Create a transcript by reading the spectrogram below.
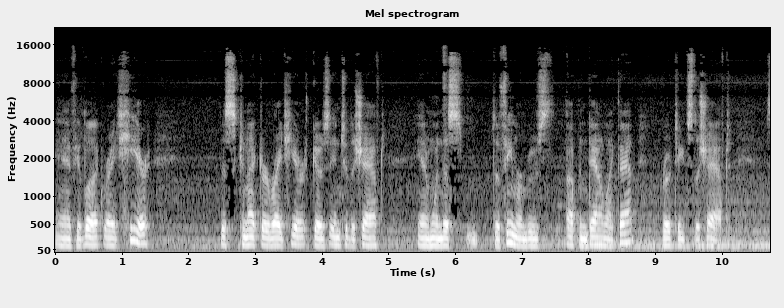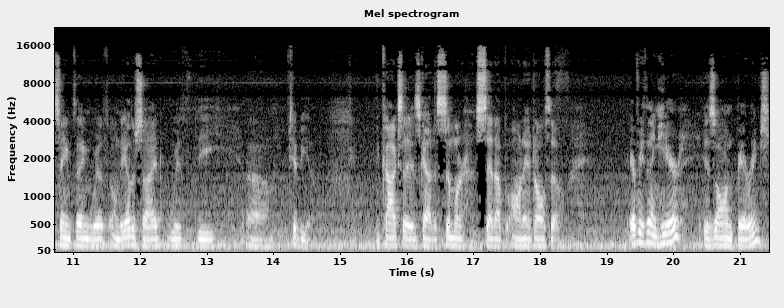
and if you look right here this connector right here goes into the shaft and when this the femur moves up and down like that rotates the shaft same thing with on the other side with the um, tibia The Coxa has got a similar setup on it also. Everything here is on bearings,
